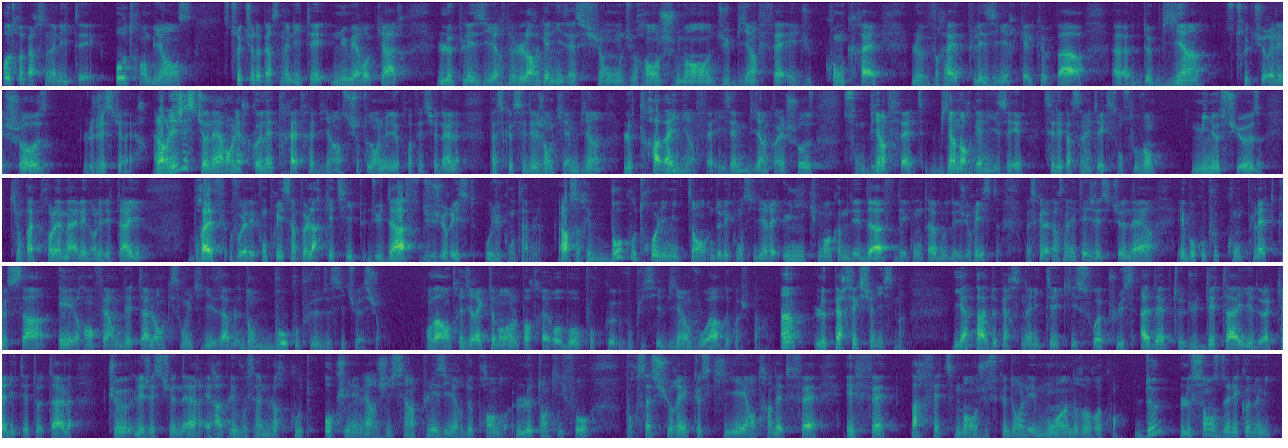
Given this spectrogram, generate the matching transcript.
Autre personnalité, autre ambiance, structure de personnalité numéro 4, le plaisir de l'organisation, du rangement, du bienfait et du concret, le vrai plaisir quelque part euh, de bien structurer les choses, le gestionnaire. Alors les gestionnaires, on les reconnaît très très bien, surtout dans le milieu professionnel, parce que c'est des gens qui aiment bien le travail bien fait. Ils aiment bien quand les choses sont bien faites, bien organisées. C'est des personnalités qui sont souvent minutieuses, qui n'ont pas de problème à aller dans les détails. Bref, vous l'avez compris, c'est un peu l'archétype du DAF, du juriste ou du comptable. Alors ça serait beaucoup trop limitant de les considérer uniquement comme des DAF, des comptables ou des juristes, parce que la personnalité gestionnaire est beaucoup plus complète que ça et renferme des talents qui sont utilisables dans beaucoup plus de situations. On va rentrer directement dans le portrait robot pour que vous puissiez bien voir de quoi je parle. 1. Le perfectionnisme. Il n'y a pas de personnalité qui soit plus adepte du détail et de la qualité totale que les gestionnaires. Et rappelez-vous, ça ne leur coûte aucune énergie. C'est un plaisir de prendre le temps qu'il faut pour s'assurer que ce qui est en train d'être fait est fait parfaitement jusque dans les moindres recoins. 2. Le sens de l'économie.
